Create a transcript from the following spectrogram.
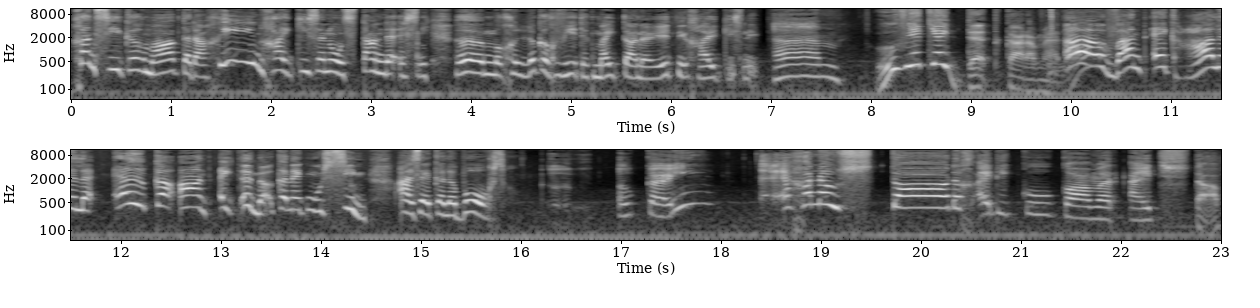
gaan seker maak dat daar geen gaatjies in ons tande is nie. Ehm um, gelukkig weet ek my tande het nie gaatjies nie. Ehm, um, hoe weet jy dit, Karamel? Ah, oh, want ek haal hulle elke aand uit en dan kan ek mos sien as ek hulle borsel. OK. Ek gaan nou stadig uit die koelkamer uitstap.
